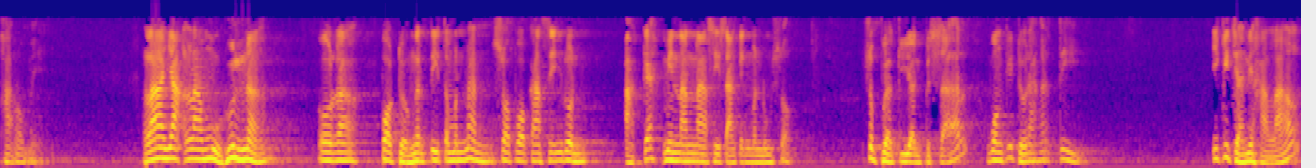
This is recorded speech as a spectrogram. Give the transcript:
harame. La ya'lamuhunna ora padha ngerti temenan sapa kasirun akeh minan nasi saking menungso. Sebagian besar wong ki ora ngerti iki jane halal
